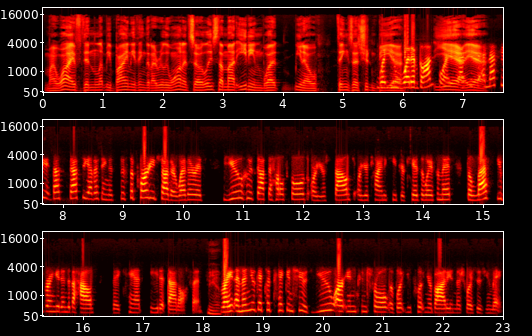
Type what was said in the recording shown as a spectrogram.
my wife didn't let me buy anything that I really wanted. So at least I'm not eating what you know things that shouldn't what be. you uh, would have gone for. yeah, that's yeah. and that's the that's that's the other thing is to support each other, whether it's you who's got the health goals or your spouse or you're trying to keep your kids away from it. The less you bring it into the house, they can't eat it that often, Yeah. right? And then you get to pick and choose. You are in control of what you put in your body and the choices you make.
